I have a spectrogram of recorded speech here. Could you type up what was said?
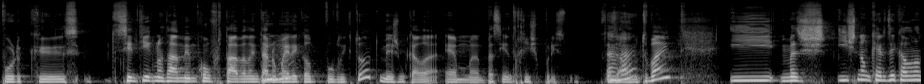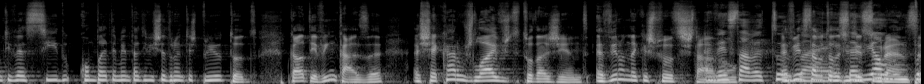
porque se- sentia que não estava mesmo confortável em estar no Uhum. meio daquele público todo, mesmo que ela é uma paciente de risco, por isso fez ela Aham. muito bem. E, mas isto não quer dizer que ela não tivesse sido completamente ativista durante este período todo. Porque ela esteve em casa a checar os lives de toda a gente, a ver onde é que as pessoas estavam. A ver se estava tudo a ver se estava toda a gente em segurança.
